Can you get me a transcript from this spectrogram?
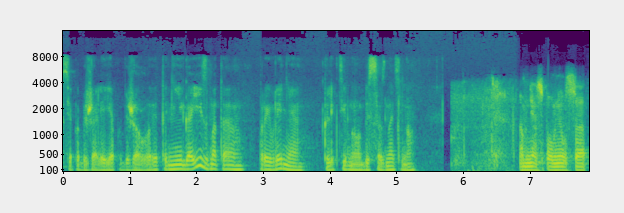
все побежали, я побежал. Это не эгоизм, это проявление коллективного бессознательного. А мне вспомнился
